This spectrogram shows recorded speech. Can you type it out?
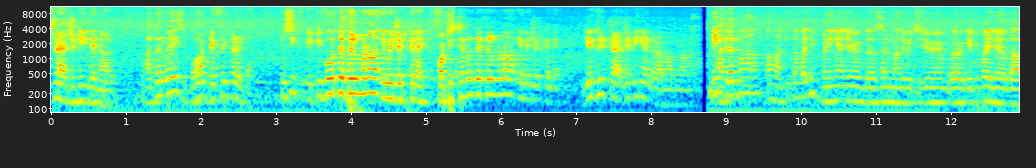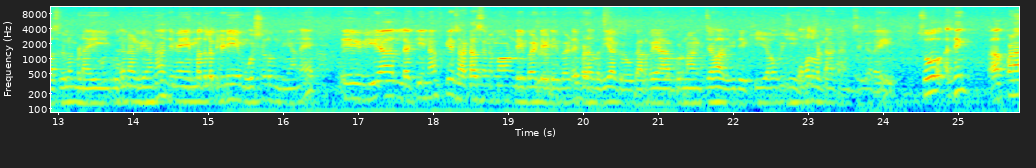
ਟ੍ਰੈਜੇਡੀ ਦੇ ਨਾਲ। ਅਦਰਵਾਈਜ਼ ਬਹੁਤ ਡਿਫਿਕਲਟ ਹੈ ਤੁਸੀਂ 84 ਤੇ ਫਿਲਮ ਬਣਾਓ ਇਮੀਡੀਏਟ ਕਨੈਕਟ 47 ਤੇ ਫਿਲਮ ਬਣਾਓ ਇਮੀਡੀਏਟ ਕਨੈਕਟ ਜੇ ਤੁਸੀਂ ਟ੍ਰੈਜੇਡੀ ਜਾਂ ਡਰਾਮਾ ਬਣਾਉਣਾ। ਨਹੀਂ ਫਿਲਮਾਂ ਹਾਂ ਜਿੱਦਾਂ ਭਾਜੀ ਬਣੀਆਂ ਜਿਵੇਂ ਸਿਨੇਮਾ ਦੇ ਵਿੱਚ ਜਿਵੇਂ ਗਿੱਪੀ ਭਾਈ ਨੇ ਅਰਦਾਸ ਫਿਲਮ ਬਣਾਈ ਉਹਦੇ ਨਾਲ ਵੀ ਹਨਾ ਜਿਵੇਂ ਮਤਲਬ ਜਿਹੜੀ ਇਮੋਸ਼ਨਲ ਹੁੰਦੀਆਂ ਨੇ ਤੇ ਵੀ ਆਰ ਲੱਕੀ ਇਨਫ ਕਿ ਸਾਡਾ ਸਿਨੇਮਾ ਹੁਣ ਡੇ ਬਾਈ ਡੇ ਡੇ ਬਾਈ ਡੇ ਬੜਾ ਵਧੀਆ ਗਰੋ ਕਰ ਰਿਹਾ। ਗੁਰੂ ਨਾਨਕ ਜਹਾਜ਼ ਵੀ ਦੇਖੀ ਆ ਉਹ ਵੀ ਬਹੁਤ ਵੱਡਾ ਟਾਈਮ ਸੀਗਾ ਰਹੀ ਸੋ ਆਈ ਥਿੰਕ ਆਪਣਾ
